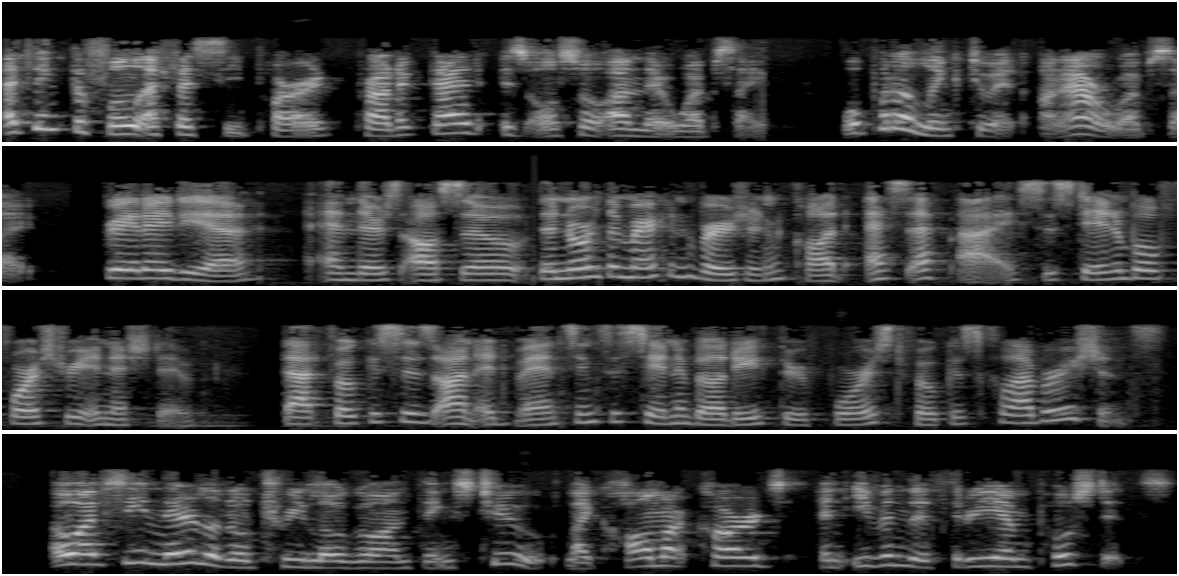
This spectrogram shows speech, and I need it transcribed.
I think the full FSC part product guide is also on their website. We'll put a link to it on our website. Great idea. And there's also the North American version called SFI, Sustainable Forestry Initiative, that focuses on advancing sustainability through forest focused collaborations. Oh, I've seen their little tree logo on things too, like Hallmark cards and even the 3M post its.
